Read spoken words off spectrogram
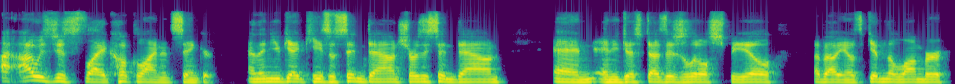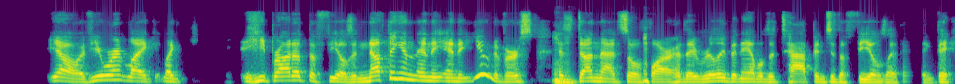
I, I was just like hook line and sinker and then you get Keeso sitting down Shoresy sitting down and and he just does his little spiel about you know let's give him the lumber. Yo if you weren't like like he brought up the feels and nothing in, in the in the universe has done that so far. Have they really been able to tap into the feels i think? They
